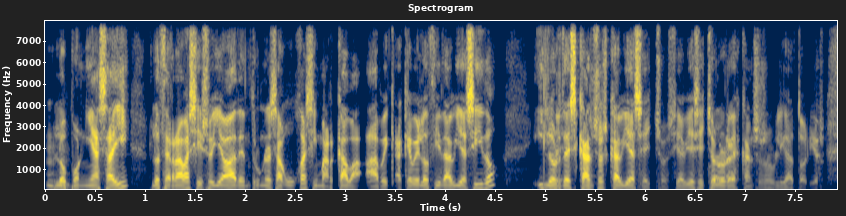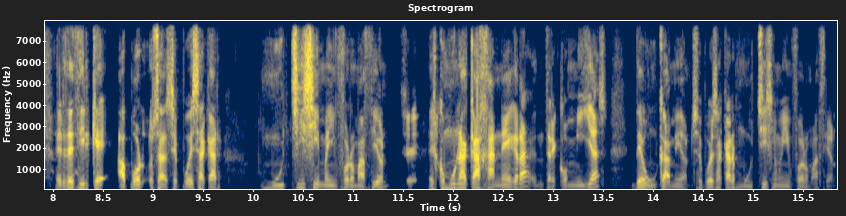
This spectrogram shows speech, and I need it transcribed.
lo ponías ahí, lo cerrabas y eso llevaba dentro unas agujas y marcaba a, qué velocidad habías ido y los Sí. descansos que habías hecho, si habías hecho los descansos obligatorios. Es decir, que o sea, se puede sacar muchísima información. Sí. Es como una caja negra, entre comillas, de un camión. Se puede sacar muchísima información.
